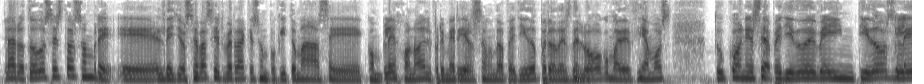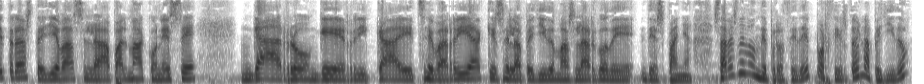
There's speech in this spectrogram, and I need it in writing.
Claro, todos estos, hombre, eh, el de Joseba sí es verdad que es un poquito más eh, complejo, ¿no? El primer y el segundo apellido, pero desde luego, como decíamos, tú con ese apellido de 22 letras te llevas la palma con ese Garronguerrica Echevarría, que es el apellido más largo de, de España. ¿Sabes de dónde procede, por cierto, el apellido?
